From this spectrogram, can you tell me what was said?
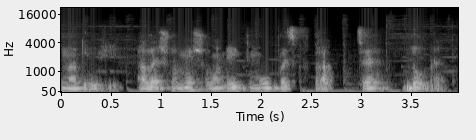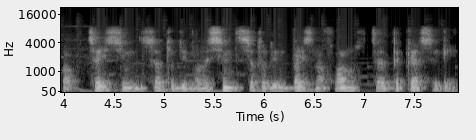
на другій. Але що ми, що вони йдемо без втрат. Це добре. Так, цей 71, але 71 пейс на фланг це таке собі.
